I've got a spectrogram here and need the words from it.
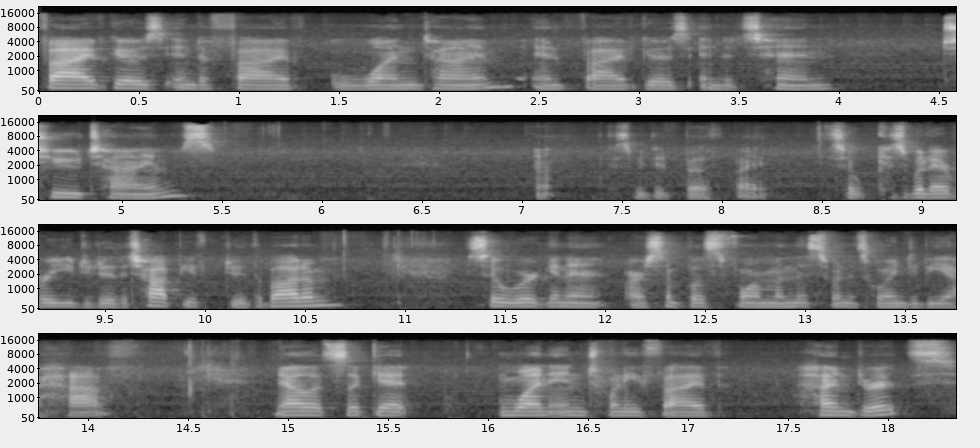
5 goes into 5 one time, and 5 goes into 10 two times. Because oh, we did both by, so because whatever you do to the top, you have to do the bottom. So we're to, our simplest form on this one is going to be a half. Now let's look at 1 in 25 hundredths.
